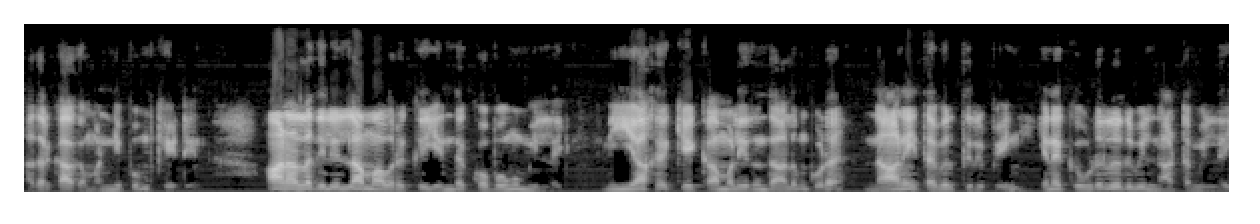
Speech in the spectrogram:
அதற்காக மன்னிப்பும் கேட்டேன். ஆனால் அதில் எல்லாம் அவருக்கு எந்த கோபமும் இல்லை. நீயாக கேட்காமல் இருந்தாலும் கூட நானே தவிர்த்திருப்பேன். எனக்கு உடலுறவில் நாட்டம் இல்லை.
